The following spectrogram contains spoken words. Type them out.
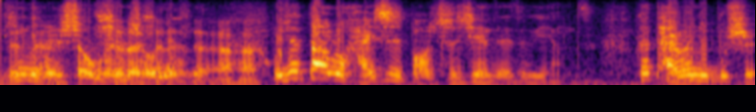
听得很熟很熟的。我觉得大陆还是保持现在这个样子，可台湾就不是。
